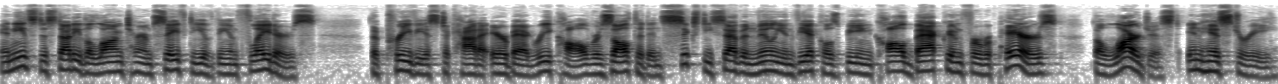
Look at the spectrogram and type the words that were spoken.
it needs to study the long term safety of the inflators. The previous Takata airbag recall resulted in 67 million vehicles being called back in for repairs, the largest in history.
